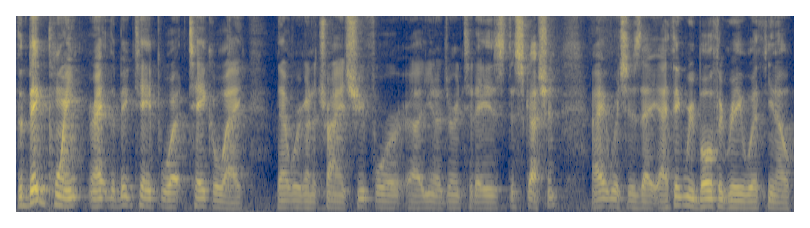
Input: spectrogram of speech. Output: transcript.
the big point, right? The big tape what takeaway that we're going to try and shoot for, uh, you know, during today's discussion, right? Which is that I think we both agree with, you know,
